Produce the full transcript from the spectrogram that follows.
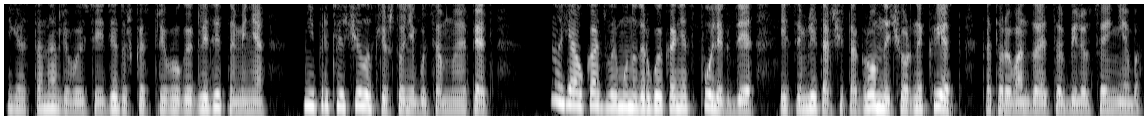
Я останавливаюсь, и дедушка с тревогой глядит на меня, не приключилось ли что-нибудь со мной опять. Но я указываю ему на другой конец поля, где из земли торчит огромный черный крест, который вонзается в белесое небо.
